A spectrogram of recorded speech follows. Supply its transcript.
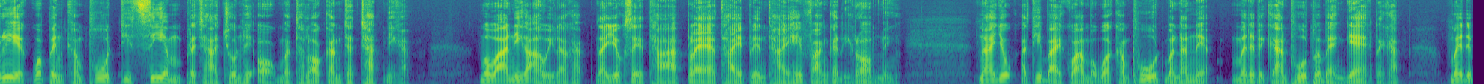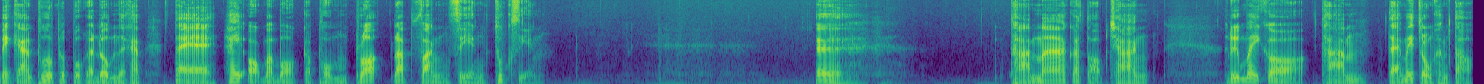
เรียกว่าเป็นคำพูดที่เสี่ยมประชาชนให้ออกมาทะเลาะกันชัดๆนี่ครับ เมื่อวานนี้ก็เอาอีกแล้วครับ นายกเศรษฐาแปลไทยเป็นไทยให้ฟังกันอีกรอบหนึ่งนายกอธิบายความบอกว่าคำพูดวันนั้นเนี่ยไม่ได้เป็นการพูดเพื่อแบ่งแยกนะครับ ไม่ได้เป็นการพูดเพื่อปลุกระดมนะครับ แต่ให้ออกมาบอกกับผม เพราะรับฟังเสียงทุกเสียง เออ ถามม้าก็ตอบช้าง หรือไม่ก็ถามแต่ไม่ตรงคำตอบ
